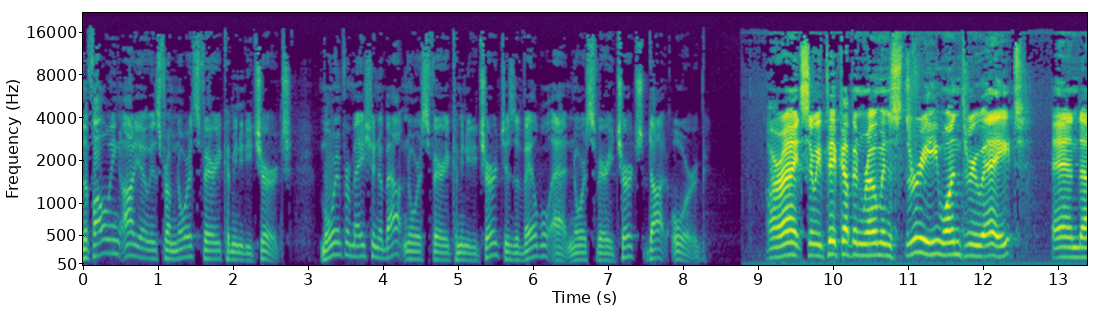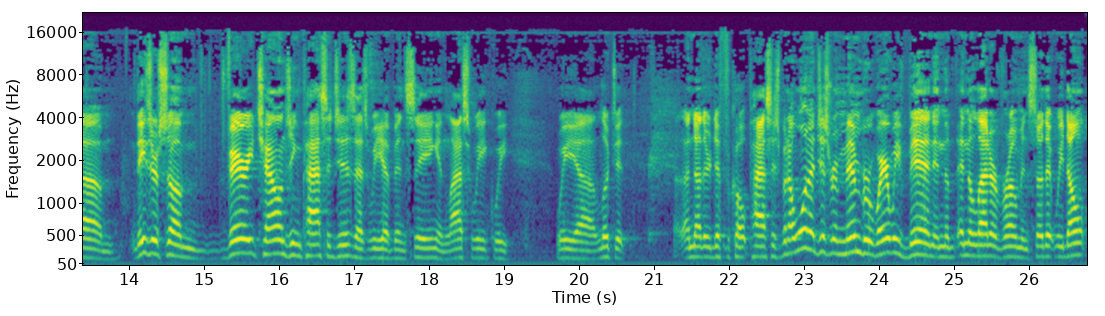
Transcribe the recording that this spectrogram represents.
The following audio is from Norris Ferry Community Church. More information about Norris Ferry Community Church is available at norrisferrychurch.org. All right, so we pick up in Romans 3 1 through 8. And um, these are some very challenging passages as we have been seeing. And last week we, we uh, looked at another difficult passage. But I want to just remember where we've been in the, in the letter of Romans so that we don't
